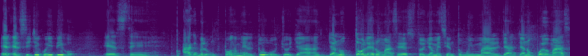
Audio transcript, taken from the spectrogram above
él, él sí llegó y dijo, este, hágamelo, póngame el tubo, yo ya, ya no tolero más esto, ya me siento muy mal, ya, ya no puedo más,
